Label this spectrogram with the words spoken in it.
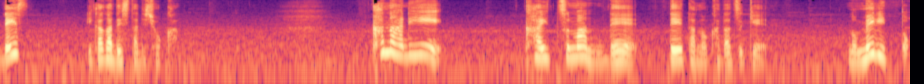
です。いかがでしたでしょうか？かなりかいつまんでデータの片付けのメリット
